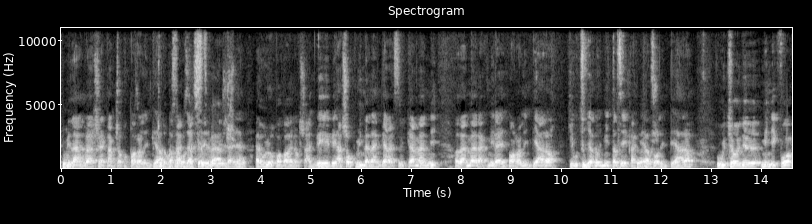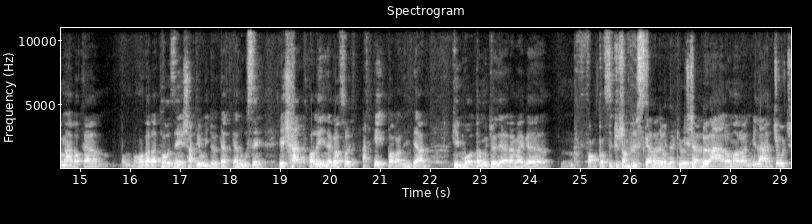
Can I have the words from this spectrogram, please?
hm. világversenyek, nem csak a paralimpiát, a nemzetközi versenyek, Európa bajnokság, VB, hát sok mindenen keresztül kell menni az emberek, mire egy paralimpiára kiútsz ugyanúgy, mint az épeke az olimpiára. Úgyhogy mindig formába kell magadat hozni, és hát jó időket kell úszni. És hát a lényeg az, hogy hát hét paralimpián kim voltam, úgyhogy erre meg fantasztikusan büszke vagyok, és ebből három arany világcsúcs,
